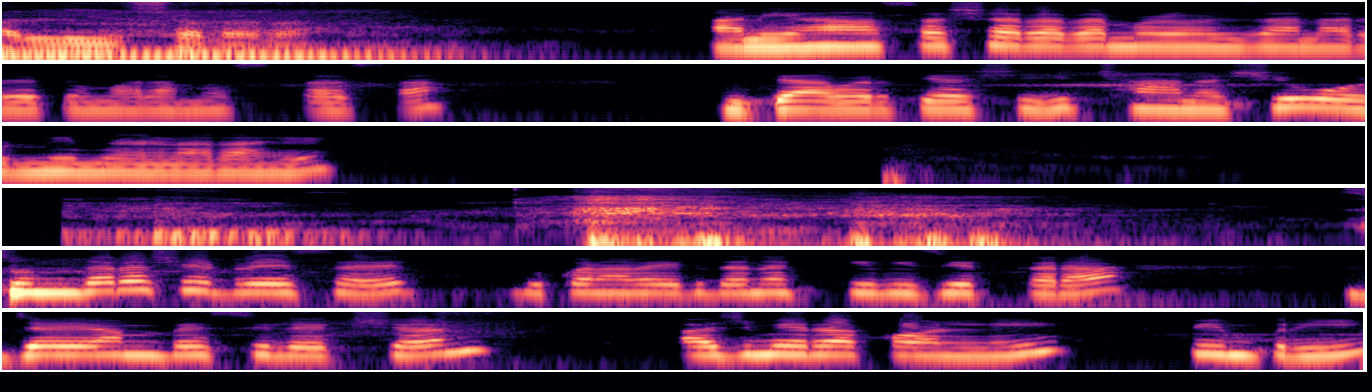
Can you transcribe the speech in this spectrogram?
खाली शरारा. आणि हा असा शरारा मिळून जाणार आहे तुम्हाला मस्त असा. त्यावरती अशी ही छान अशी ओढणी मिळणार आहे. सुंदर असे ड्रेस आहेत. दुकानाला एकदा नक्की व्हिजिट करा. Jai Ambe selection Ajmera colony Pimpri.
